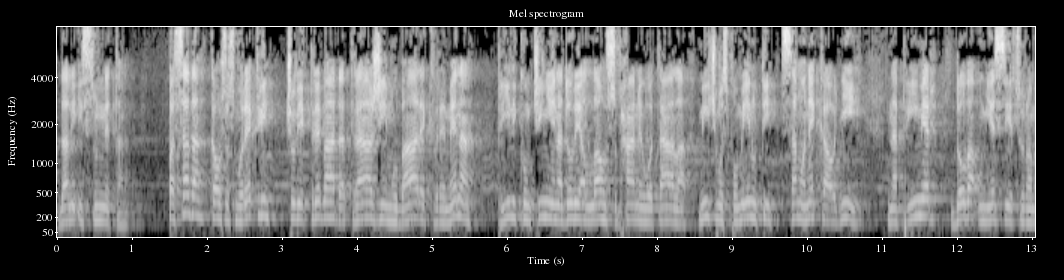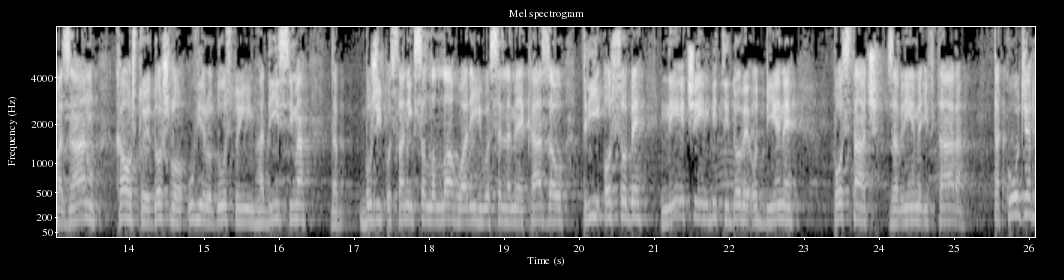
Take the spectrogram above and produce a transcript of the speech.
da li iz sunneta. Pa sada, kao što smo rekli, čovjek treba da traži mu barek vremena prilikom činjenja dove Allahu subhanahu wa ta'ala mi ćemo spomenuti samo neka od njih. Na primjer, dova u mjesecu Ramazanu, kao što je došlo u vjerodostojnim hadisima, da Boži poslanik sallallahu alaihi wasallam je kazao, tri osobe neće im biti dove odbijene postać za vrijeme iftara. Također,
